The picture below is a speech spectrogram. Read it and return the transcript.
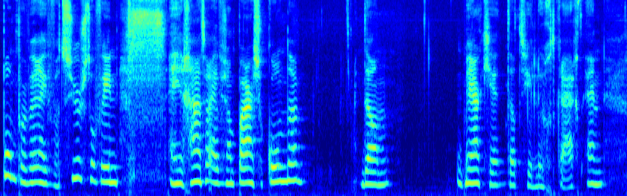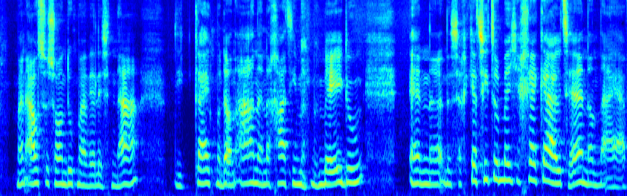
pomp er weer even wat zuurstof in. En je gaat er even zo'n paar seconden. Dan merk je dat je lucht krijgt. En mijn oudste zoon doet mij wel eens na. Die kijkt me dan aan en dan gaat hij met me meedoen. En uh, dan zeg ik, ja, het ziet er een beetje gek uit. Hè? En dan, nou ja,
